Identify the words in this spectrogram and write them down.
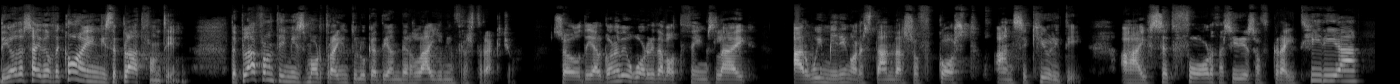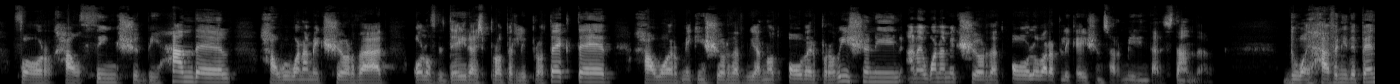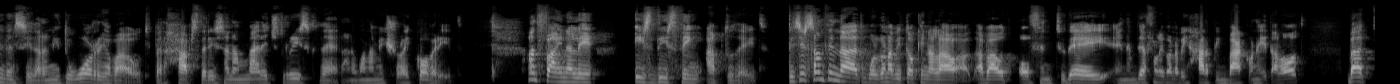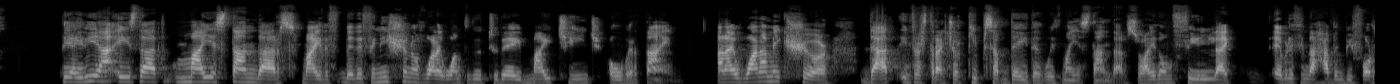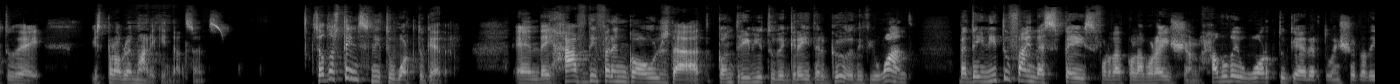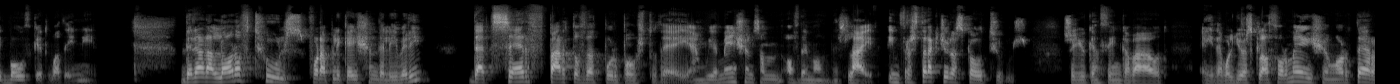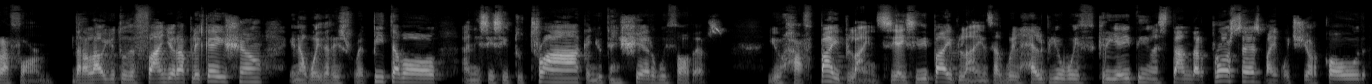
The other side of the coin is the platform team. The platform team is more trying to look at the underlying infrastructure. So they are going to be worried about things like are we meeting our standards of cost and security? I've set forth a series of criteria for how things should be handled, how we want to make sure that all of the data is properly protected, how we're making sure that we are not over provisioning, and I want to make sure that all of our applications are meeting that standard. Do I have any dependency that I need to worry about? Perhaps there is an unmanaged risk there, and I want to make sure I cover it. And finally, is this thing up to date? This is something that we're going to be talking a lot about often today, and I'm definitely going to be harping back on it a lot but the idea is that my standards, my the definition of what I want to do today might change over time. And I want to make sure that infrastructure keeps updated with my standards. So I don't feel like everything that happened before today is problematic in that sense. So those teams need to work together. And they have different goals that contribute to the greater good, if you want, but they need to find a space for that collaboration. How do they work together to ensure that they both get what they need? There are a lot of tools for application delivery. that serve part of that purpose today. And we have mentioned some of them on the slide. Infrastructure as code tools. So you can think about AWS CloudFormation or Terraform that allow you to define your application in a way that is repeatable and is easy to track and you can share with others. You have pipelines, CI CD pipelines that will help you with creating a standard process by which your code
